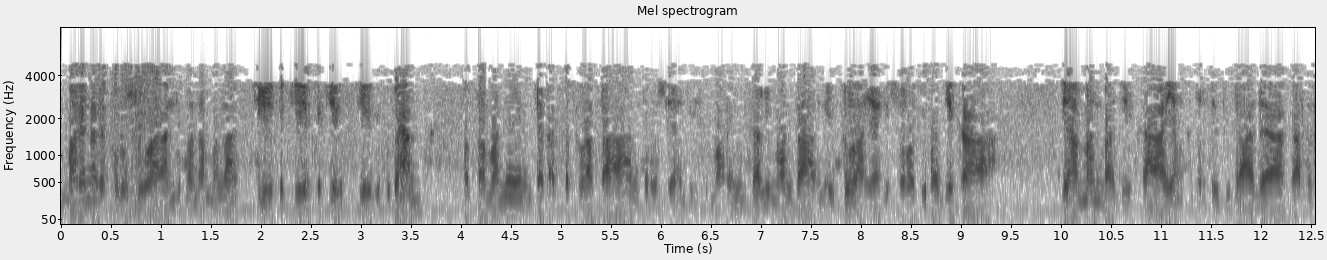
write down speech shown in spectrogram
Kemarin ada kerusuhan di mana-mana kecil, kecil, kecil, kecil gitu kan. Pertamanya yang Jakarta Selatan, terus yang di kemarin Kalimantan. Itulah yang disoroti Pak JK. Zaman Pak JK yang seperti itu tidak ada karena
